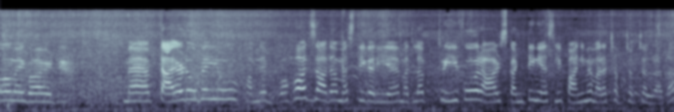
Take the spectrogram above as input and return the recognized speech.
ओह माय गॉड मैं अब टायर्ड हो गई हूँ। हमने बहुत ज़्यादा मस्ती करी है। मतलब थ्री फोर आवर्स कंटिन्यूसली पानी में हमारा छप छप चल रहा था।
